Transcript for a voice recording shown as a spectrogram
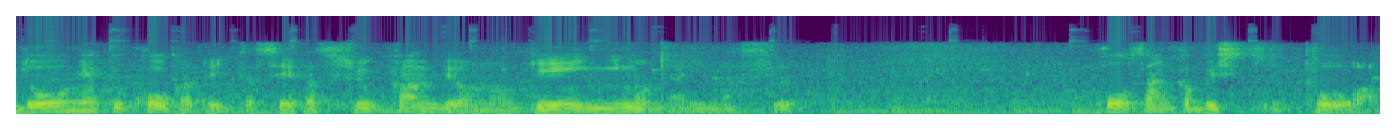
動脈硬化といった生活習慣病の原因にもなります。抗酸化物質等は、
